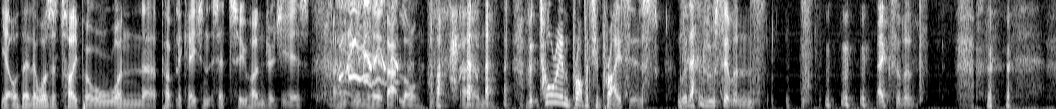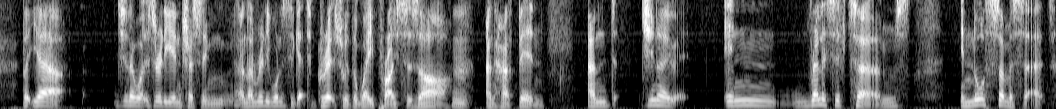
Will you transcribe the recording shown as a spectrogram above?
Yeah, although there was a typo on one uh, publication that said 200 years. I haven't been here that long. Um, Victorian property prices with Andrew Simmons. Excellent. but yeah, do you know what? It's really interesting, and I really wanted to get to grips with the way prices are Mm. and have been. And do you know, in relative terms, in North Somerset,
